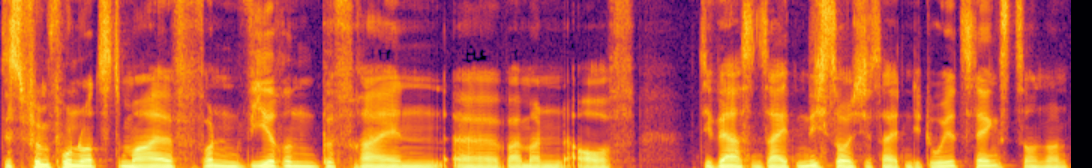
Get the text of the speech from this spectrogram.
das 500. Mal von Viren befreien, äh, weil man auf diversen Seiten, nicht solche Seiten, die du jetzt denkst, sondern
